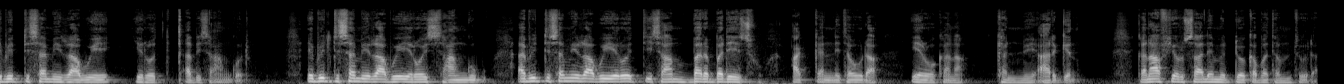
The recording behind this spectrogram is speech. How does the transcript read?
ibiddi samiirraa bu'ee yeroo itti xabi isaan godhu. Ibiddi samiirraa bu'ee yeroo isaan gubu. Ibiddi samiirraa bu'ee yeroo itti isaan barbadeessu akka inni ta'uudha yeroo kana. Kan nuyi arginu kanaaf Yerusaalem iddoo qabatamtuudha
